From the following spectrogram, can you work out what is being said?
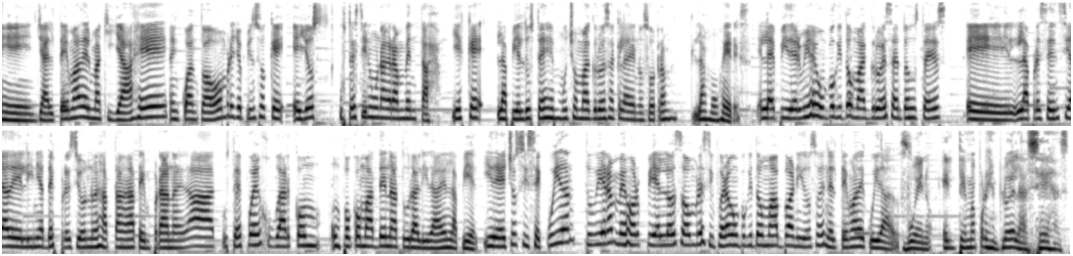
Eh, ya el tema del maquillaje en cuanto a hombre, yo pienso que ellos, ustedes tienen una gran ventaja y es que la piel de ustedes es mucho más gruesa que la de nosotras las mujeres. La epidermis es un poquito más gruesa, entonces ustedes eh, la presencia de líneas de expresión no es a tan a temprana edad. Ustedes pueden jugar con un poco más de naturalidad en la piel. Y de hecho, si se cuidan, tuvieran mejor piel los hombres si fueran un poquito más vanidosos en el tema de cuidados. Bueno, el tema, por ejemplo, de las cejas.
